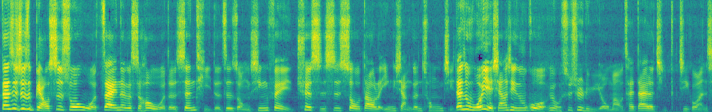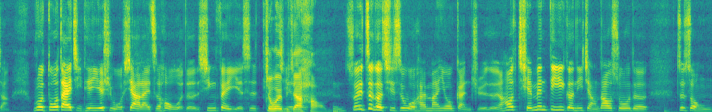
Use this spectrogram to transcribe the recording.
但是就是表示说，我在那个时候我的身体的这种心肺确实是受到了影响跟冲击。但是我也相信，如果因为我是去旅游嘛，我才待了几几个晚上，如果多待几天，也许我下来之后，我的心肺也是就会比较好。嗯，所以这个其实我还蛮有感觉的。然后前面第一个你讲到说的这种。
